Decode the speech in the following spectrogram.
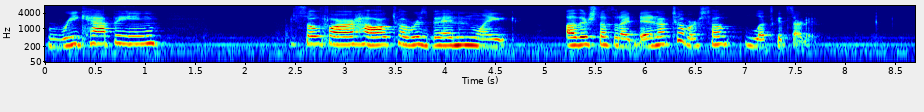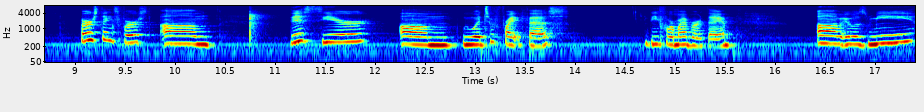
recapping so far how October's been and like other stuff that I did in October. So let's get started. First things first, um, this year, um, we went to Fright Fest before my birthday. Um, it was me,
